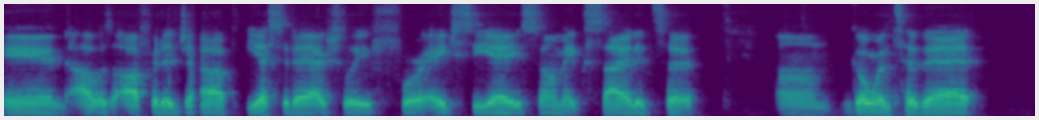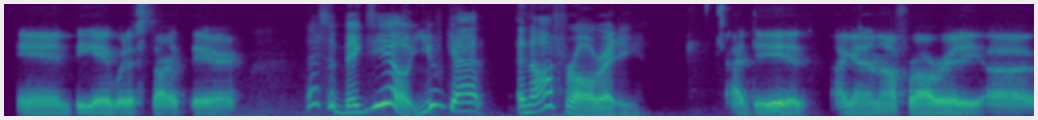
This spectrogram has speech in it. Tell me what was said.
and I was offered a job yesterday actually for HCA. So I'm excited to um, go into that and be able to start there. That's a big deal. You've got an offer already. I did. I got an offer already. Uh,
